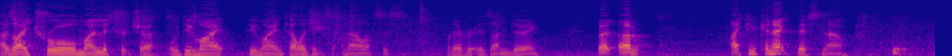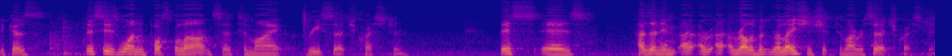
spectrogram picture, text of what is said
as I trawl my literature or do my, do my intelligence analysis, whatever it is I'm doing. But um, I can connect this now because this is one possible answer to my research question. This is, has an, a, a relevant relationship to my research question.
